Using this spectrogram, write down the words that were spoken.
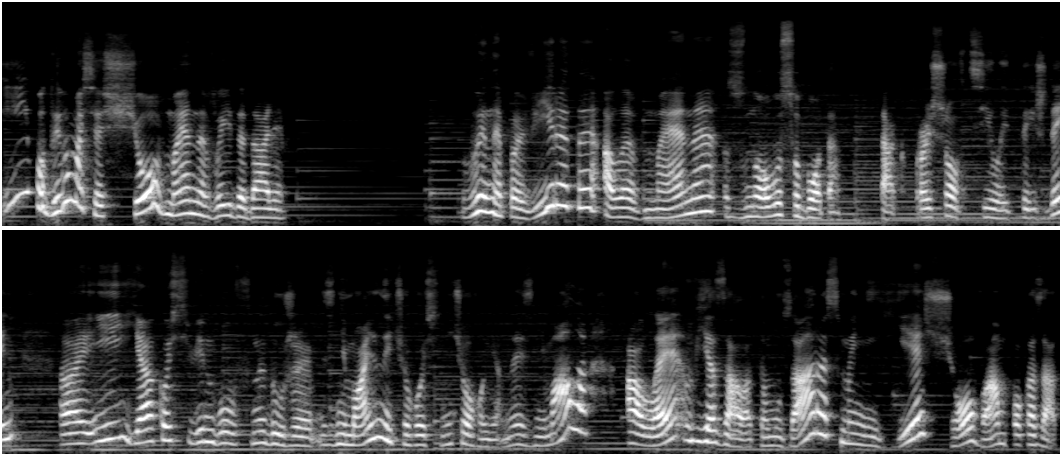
і подивимося, що в мене вийде далі. Ви не повірите, але в мене знову субота. Так, пройшов цілий тиждень. І якось він був не дуже знімальний, чогось нічого я не знімала, але в'язала. Тому зараз мені є що вам показати.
